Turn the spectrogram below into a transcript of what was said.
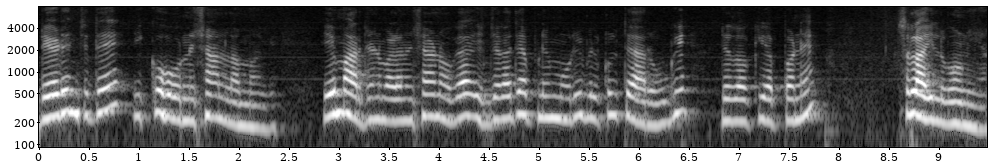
1.5 ਇੰਚ ਤੇ ਇੱਕ ਹੋਰ ਨਿਸ਼ਾਨ ਲਾਵਾਂਗੇ। ਇਹ ਮਾਰਜਨ ਵਾਲਾ ਨਿਸ਼ਾਨ ਹੋ ਗਿਆ। ਇਸ ਜਗ੍ਹਾ ਤੇ ਆਪਣੀ ਮੂਰੀ ਬਿਲਕੁਲ ਤਿਆਰ ਹੋਊਗੀ, ਜਦੋਂ ਕਿ ਆਪਾਂ ਨੇ ਸਿਲਾਈ ਲਗਾਉਣੀ ਆ।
